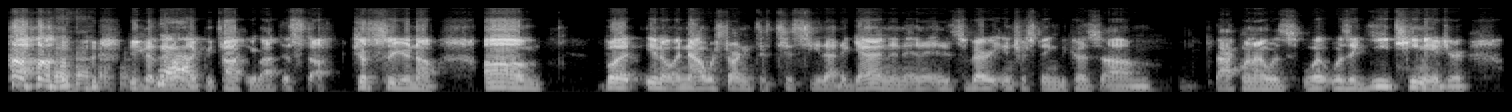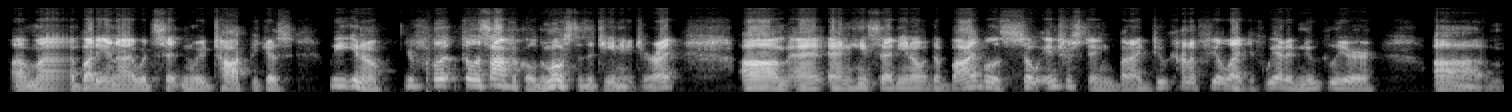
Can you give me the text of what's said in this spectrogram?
because they Yeah. don't like me talking about this stuff, just so you know. Um, but you know, and now we're starting to, to see that again, and, and it's very interesting because um, back when I was was a ye teenager, uh, my buddy and I would sit and we'd talk because we, you know, you're phil- philosophical the most as a teenager, right? Um, and and he said, you know, the Bible is so interesting, but I do kind of feel like if we had a nuclear um,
